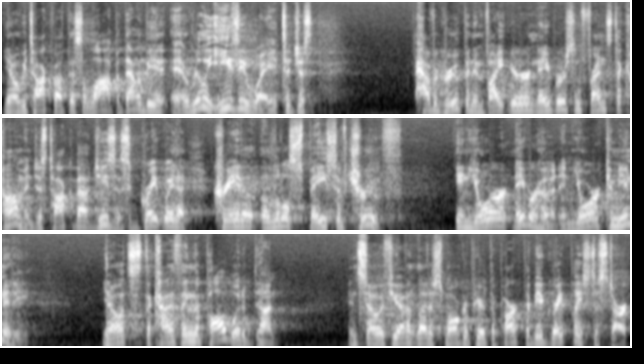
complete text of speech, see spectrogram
You know, we talk about this a lot, but that would be a, really easy way to just have a group and invite your neighbors and friends to come and just talk about Jesus. A great way to create a, a little space of truth in your neighborhood, in your community. You know, it's the kind of thing that Paul would have done. And so if you haven't led a small group here at the park, that'd be a great place to start.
